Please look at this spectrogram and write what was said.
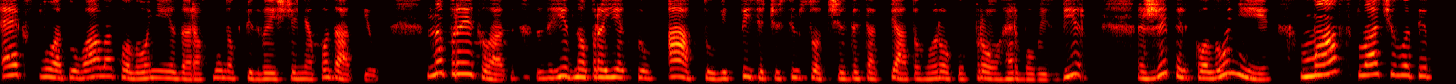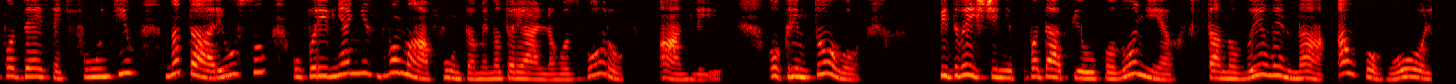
експлуатувала колонії за рахунок підвищення податків. Наприклад, згідно проєкту акту від 1765 року про гербовий збір, житель колонії мав сплачувати по 10 фунтів нотаріусу у порівнянні з двома фунтами нотаріального збору в Англії. Окрім того, Підвищені податки у колоніях встановили на алкоголь,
